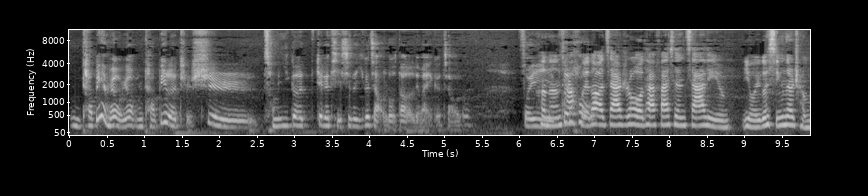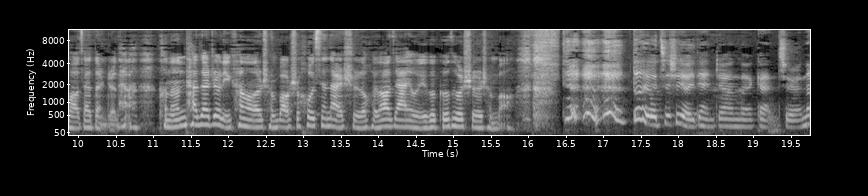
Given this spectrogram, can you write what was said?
你逃避也没有用，你逃避了只是从一个这个体系的一个角落到了另外一个角落。所以，可能他回到家之后，他发现家里有一个新的城堡在等着他。可能他在这里看到的城堡是后现代式的，回到家有一个哥特式的城堡。对我其实有一点这样的感觉。那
